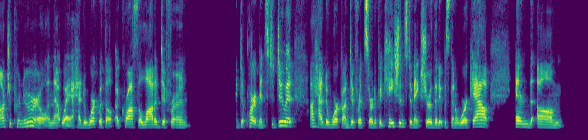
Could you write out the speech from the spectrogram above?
entrepreneurial in that way. I had to work with a, across a lot of different departments to do it. I had to work on different certifications to make sure that it was going to work out. And um,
